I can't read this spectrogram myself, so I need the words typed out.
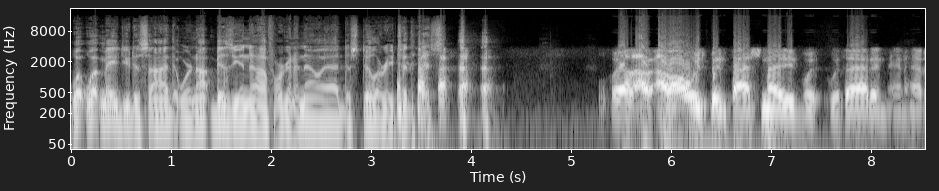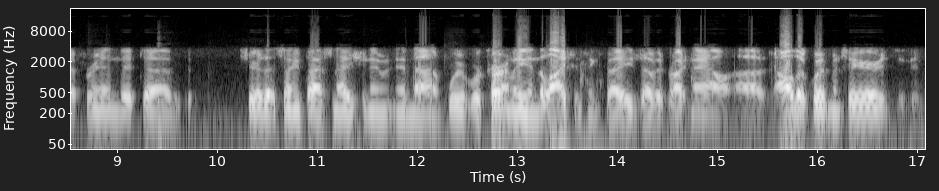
What what made you decide that we're not busy enough? We're going to now add distillery to this. Well, I, I've always been fascinated with with that, and, and had a friend that uh, shared that same fascination, and, and uh, we're, we're currently in the licensing phase of it right now. Uh, all the equipment's here. It's, it's,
